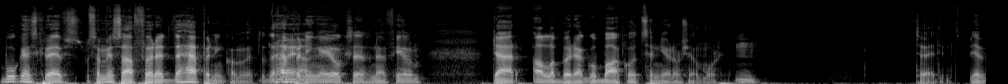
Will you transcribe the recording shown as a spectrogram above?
Boken skrevs, som jag sa, före The Happening kom ut. Och The Ja, ja. Happening är ju också en sån här film där alla börjar gå bakåt, sen gör de självmord. Mm. Så jag vet inte. Jag,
